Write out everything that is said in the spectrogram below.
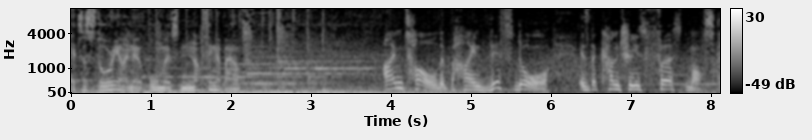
it's a story I know almost nothing about. I'm told that behind this door is the country's first mosque.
